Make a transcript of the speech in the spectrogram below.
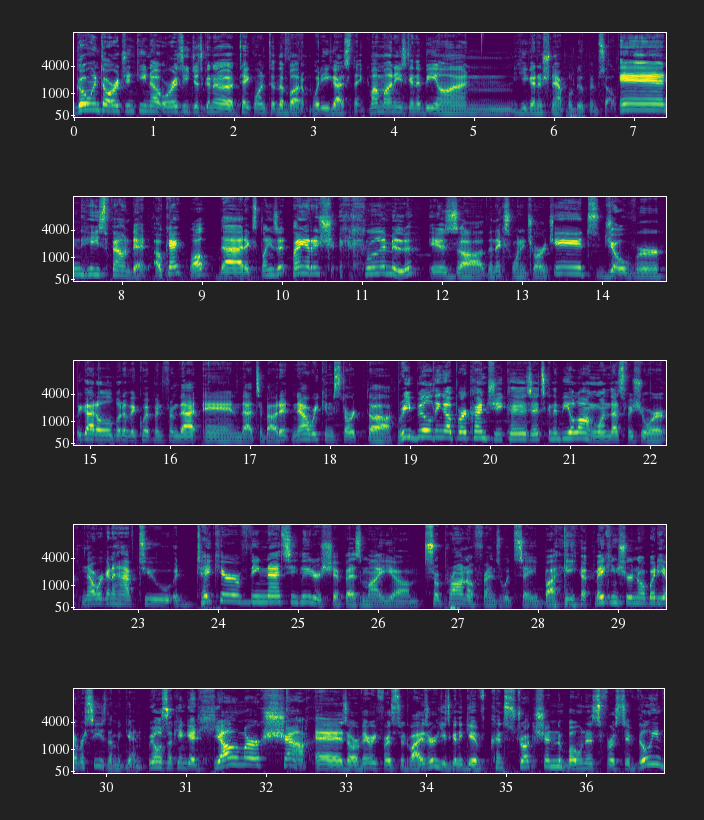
going to Argentina, or is he just gonna take one to the bottom? What do you guys think? My money's gonna be on he gonna schnapple dupe himself. And and he's found dead. Okay, well, that explains it. Heinrich Schlimmel is uh, the next one in charge. It's Jover. We got a little bit of equipment from that, and that's about it. Now we can start uh, rebuilding up our country, because it's going to be a long one, that's for sure. Now we're going to have to take care of the Nazi leadership, as my um, soprano friends would say, by making sure nobody ever sees them again. We also can get Hjalmar Schacht as our very first advisor. He's going to give construction bonus for civilian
